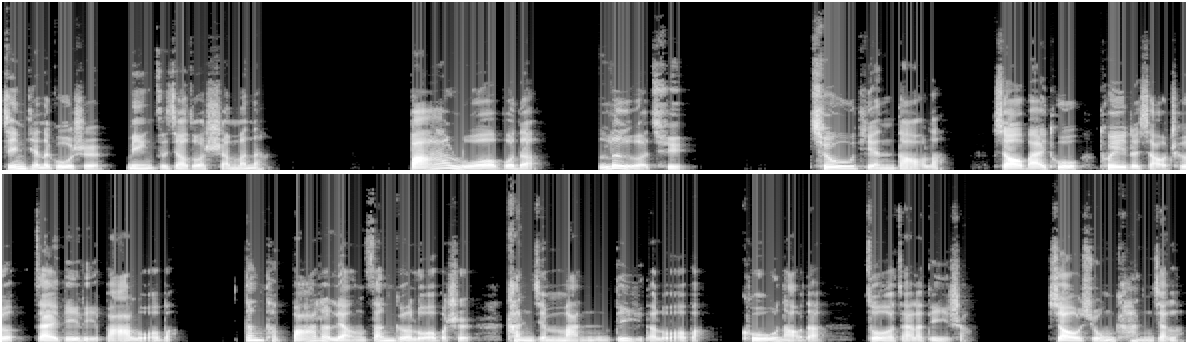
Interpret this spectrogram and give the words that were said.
今天的故事名字叫做什么呢？拔萝卜的乐趣。秋天到了，小白兔推着小车在地里拔萝卜。当他拔了两三个萝卜时，看见满地的萝卜，苦恼的坐在了地上。小熊看见了，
